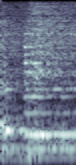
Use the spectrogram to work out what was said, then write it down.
let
